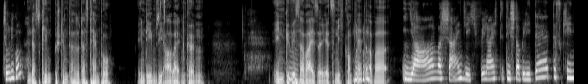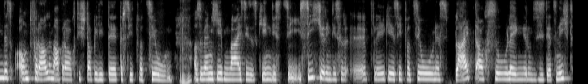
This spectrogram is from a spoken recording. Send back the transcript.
Entschuldigung? Das Kind bestimmt also das Tempo, in dem sie arbeiten können. In gewisser hm. Weise. Jetzt nicht komplett, aber ja, wahrscheinlich. Vielleicht die Stabilität des Kindes und vor allem aber auch die Stabilität der Situation. Mhm. Also wenn ich eben weiß, dieses Kind ist sicher in dieser äh, Pflegesituation, es bleibt auch so länger und es ist jetzt nicht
